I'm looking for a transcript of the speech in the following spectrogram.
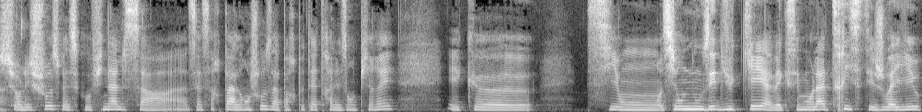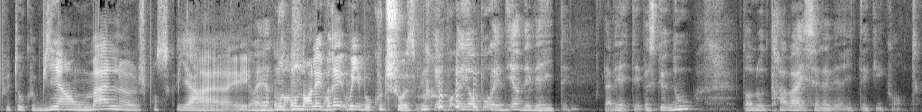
sur les choses, parce qu'au final, ça ça sert pas à grand-chose, à part peut-être à les empirer. Et que si on, si on nous éduquait avec ces mots-là, triste et joyeux, plutôt que bien ou mal, je pense qu'il y a... on, enlèverait, oui, beaucoup de choses. Et, on pourrait dire des vérités, la vérité. Parce que nous, dans notre travail, c'est la vérité qui compte.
